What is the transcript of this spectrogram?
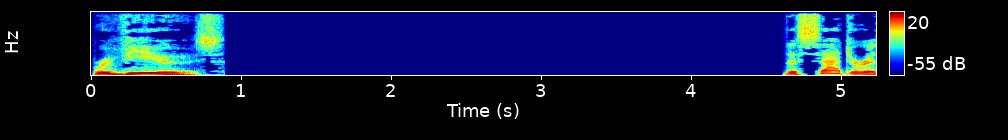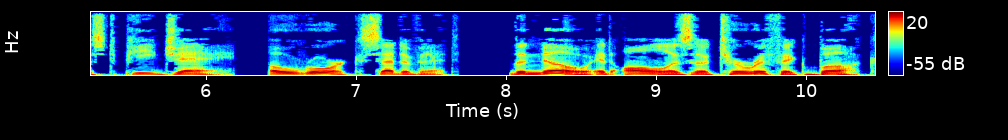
Reviews The satirist P.J. O'Rourke said of it, "...the Know-It-All is a terrific book.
